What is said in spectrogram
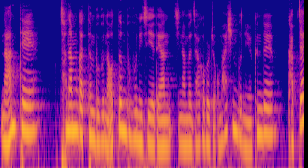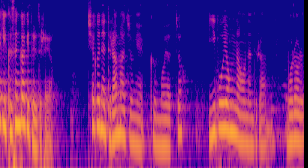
나한테 처남 같은 부분은 어떤 부분이지에 대한 지난번 작업을 조금 하신 분이에요. 근데 갑자기 그 생각이 들더래요. 최근에 드라마 중에 그 뭐였죠? 이보영 나오는 드라마. 뭐라 그러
